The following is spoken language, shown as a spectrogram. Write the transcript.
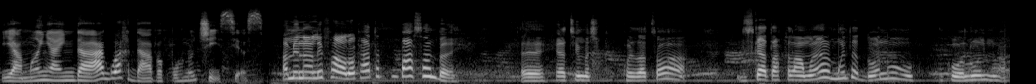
e a mãe ainda aguardava por notícias. A menina ali falou que ela está passando bem. É, que ela tinha coisa só. Diz que ela está com aquela mãe, muita dor no, coluna.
